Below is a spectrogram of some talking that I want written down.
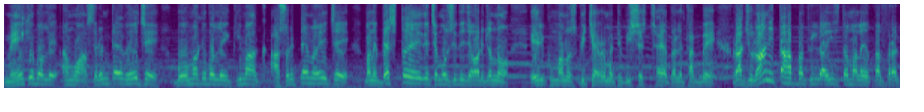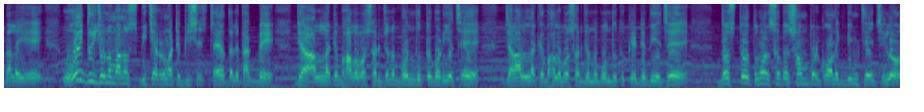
মেয়েকে বলে, আম্মু, আসরের টাইম হয়েছে। বৌমাকে বলে কিমা আসরের টাইম হয়েছে? মানে ব্যস্ত হয়ে গেছে মসজিদে যাওয়ার জন্য। এরকম মানুষ বিচারের মাঠে বিশেষ ছায়া তালে থাকবে। রাজুল রাজুলানি তাহাব্বা ফিল্লা ফিল্লাহ ইজতামালায় তাফরাক আলাইহে। ওই দুইজন মানুষ বিচারের মাঠে বিশেষ ছায়া তালে থাকবে যারা আল্লাহকে ভালোবাসার জন্য বন্ধুত্ব গড়িয়েছে যারা আল্লাহকে ভালোবাসার জন্য বন্ধুত্ব কেটে দিয়েছে। দোস্ত, তোমার সাথে সম্পর্ক অনেক দিন চেয়েছিল,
